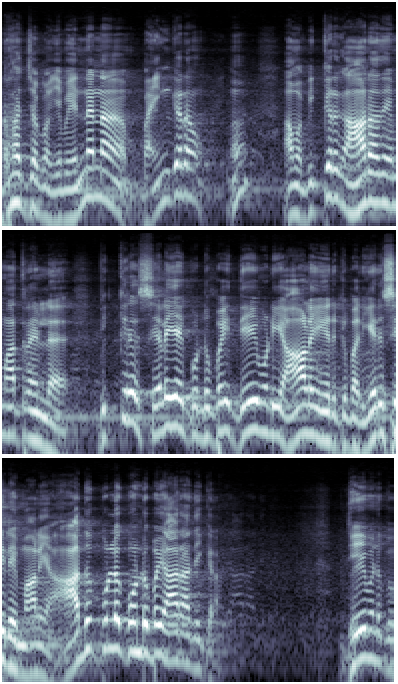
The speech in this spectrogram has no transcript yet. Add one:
அராஜகம் இவன் என்னென்ன பயங்கரம் அவன் விக்கிரக ஆராதனை மாத்திரம் இல்லை. விக்கிர சிலையை கொண்டு போய் தேவனுடைய ஆலயம் இருக்குது பாரு எருசலேம் ஆலயம். அதுக்குள்ளே கொண்டு போய் ஆராதிக்கிறான். தேவனுக்கு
